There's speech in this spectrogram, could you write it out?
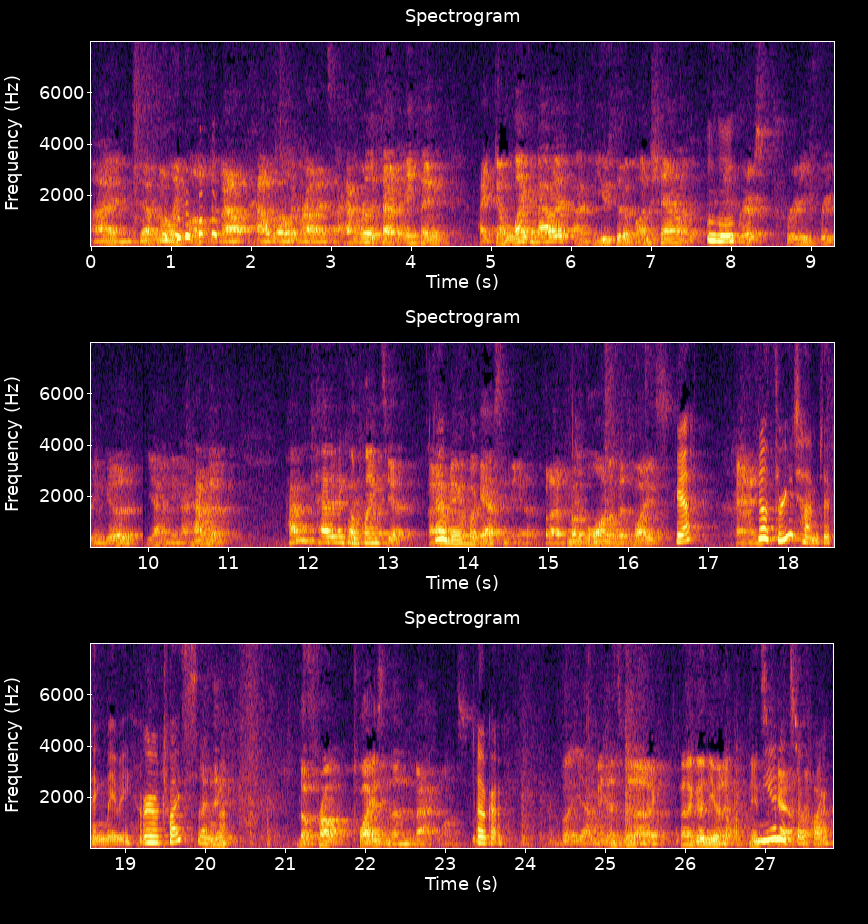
I'm definitely pumped about how well it rides. I haven't really found anything I don't like about it. I've used it a bunch now and Mhm. it rips pretty freaking good. Yeah, I mean, I haven't haven't had any complaints yet. I Good. haven't even put gas in it yet, but I've mowed the lawn with it twice. Yeah? And No, three times I think maybe. Or twice? I don't know. Think the front twice and then the back once. Okay. But yeah, I mean, it's been a it's been a good unit. Good Needs some unit gas, so far.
